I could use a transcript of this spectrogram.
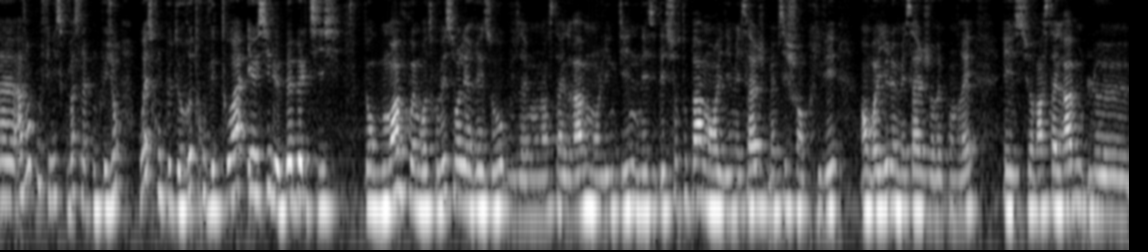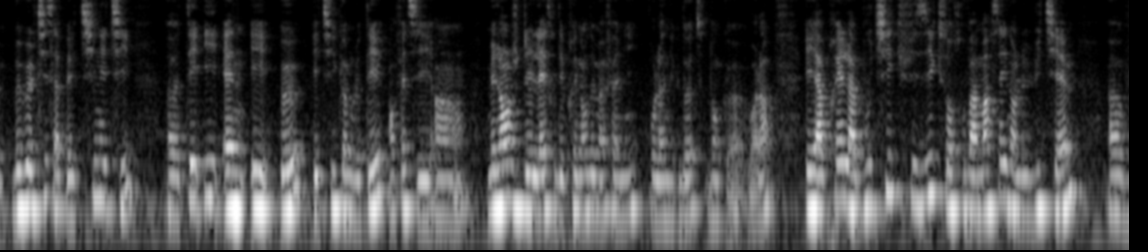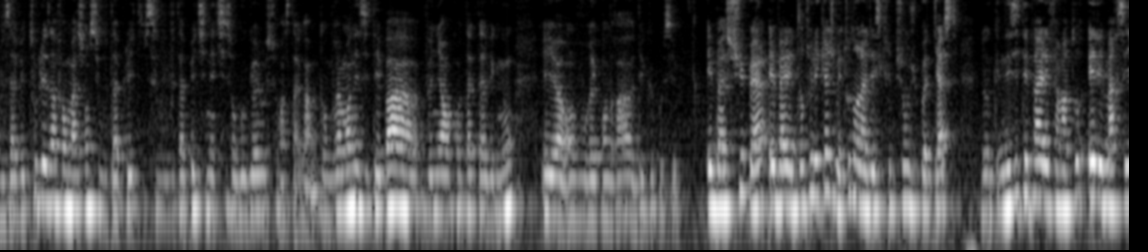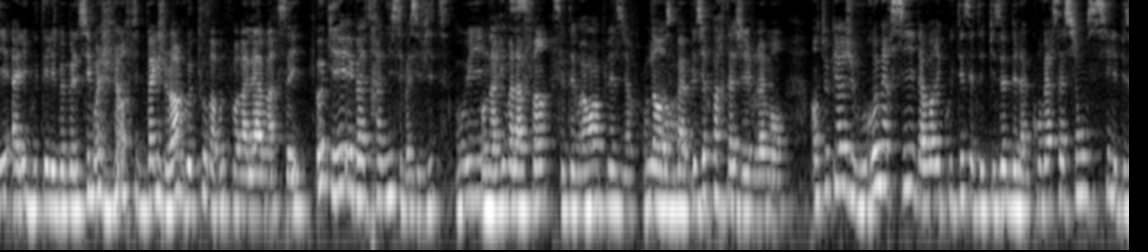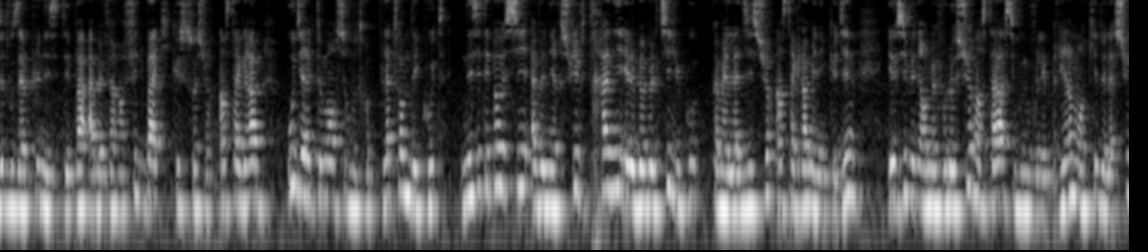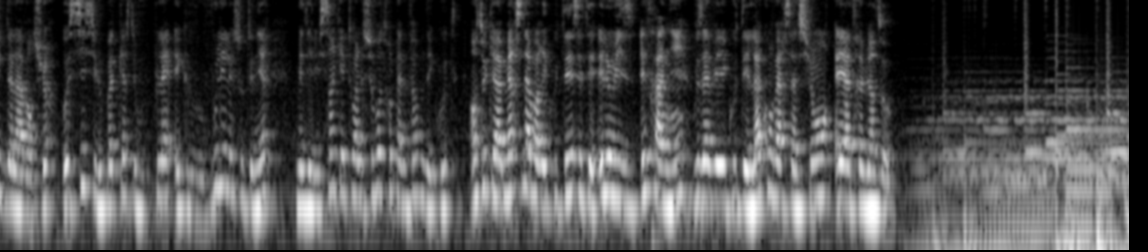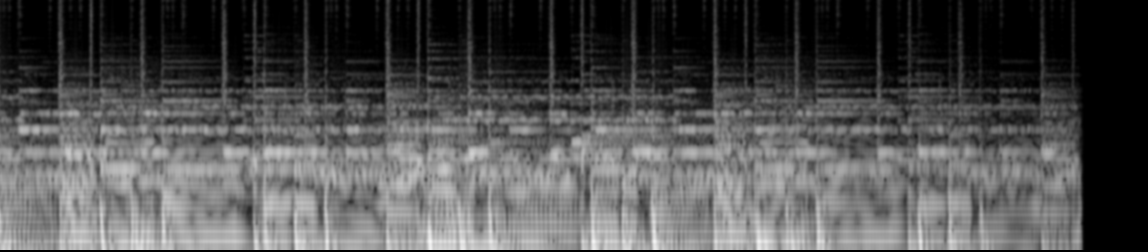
Euh, avant qu'on finisse, qu'on fasse la conclusion, où est-ce qu'on peut te retrouver toi et aussi le Bubble Tea? Donc moi, vous pouvez me retrouver sur les réseaux. Vous avez mon Instagram, mon LinkedIn. N'hésitez surtout pas à m'envoyer des messages, même si je suis en privé. Envoyez le message, je répondrai. Et sur Instagram, le bubble tea s'appelle Tinetti, euh, T-I-N-E-E, et tea comme le thé. En fait, c'est un mélange des lettres des prénoms de ma famille, pour l'anecdote. Donc euh, voilà. Et après, la boutique physique se retrouve à Marseille dans le 8e. Euh, vous avez toutes les informations si vous tapez, si vous tapez Tinetti sur Google ou sur Instagram. Donc vraiment, n'hésitez pas à venir en contact avec nous et on vous répondra dès que possible. Et eh bah super, et eh bah dans tous les cas je mets tout dans la description du podcast. Donc n'hésitez pas à aller faire un tour et les Marseillais, allez goûter les bubble tea. Moi je veux un feedback, je veux un retour avant de pouvoir aller à Marseille. Ok, et bah Trani, c'est passé vite. Oui. On arrive à la fin. C'était vraiment un plaisir. Non, c'est bah plaisir partagé vraiment. En tout cas, je vous remercie d'avoir écouté cet épisode de la conversation. Si l'épisode vous a plu, n'hésitez pas à me faire un feedback, que ce soit sur Instagram ou directement sur votre plateforme d'écoute. N'hésitez pas aussi à venir suivre Trani et le Bubble Tea, du coup, comme elle l'a dit, sur Instagram et LinkedIn. Et aussi venir me follow sur Insta si vous ne voulez rien manquer de la suite de l'aventure. Aussi, si le podcast vous plaît et que vous voulez le soutenir, mettez-lui 5 étoiles sur votre plateforme d'écoute. En tout cas, merci d'avoir écouté, c'était Héloïse et Trani. Vous avez écouté la conversation et à très bientôt.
